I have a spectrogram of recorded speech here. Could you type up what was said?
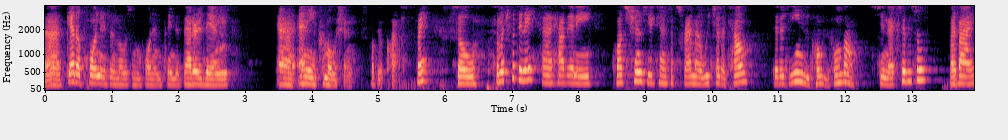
uh, get a point is the most important thing, better than uh, any promotion of your class, right? So, so much for today. Uh, have any questions, you can subscribe my WeChat account. That is 英语口语风暴. See you next episode. Bye bye.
